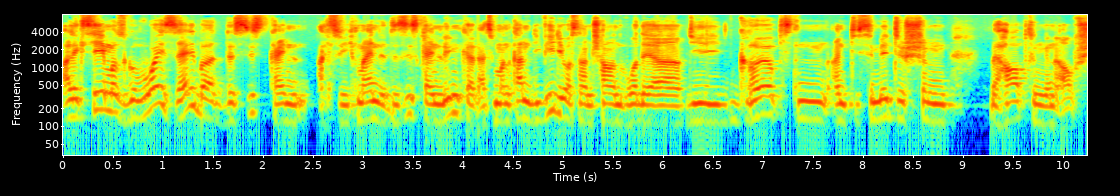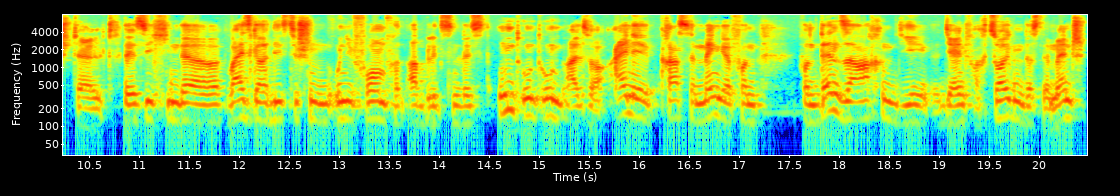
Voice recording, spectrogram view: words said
Alexei Moskowoi selber, das ist kein, also ich meine, das ist kein Linker. Also man kann die Videos anschauen, wo der die gröbsten antisemitischen Behauptungen aufstellt, der sich in der weißgardistischen Uniform abblitzen lässt und, und, und. Also eine krasse Menge von von den Sachen, die, die einfach zeugen, dass der Mensch,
